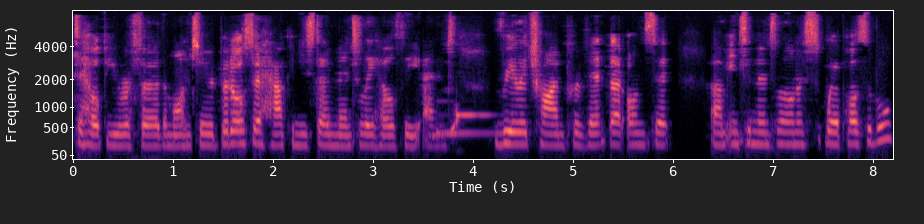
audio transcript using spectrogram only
to help you refer them on to? But also how can you stay mentally healthy and really try and prevent that onset um, into mental illness where possible,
